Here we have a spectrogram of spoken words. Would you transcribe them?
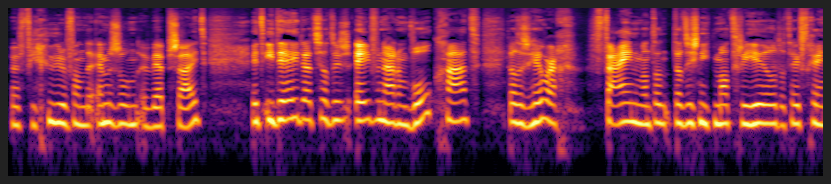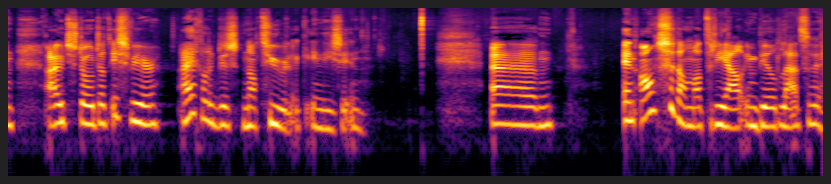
uh, figuren van de Amazon-website. Het idee dat dat dus even naar een wolk gaat, dat is heel erg fijn, want dan, dat is niet materieel, dat heeft geen uitstoot. Dat is weer eigenlijk dus natuurlijk in die zin. Um, en als ze dan materiaal in beeld laten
